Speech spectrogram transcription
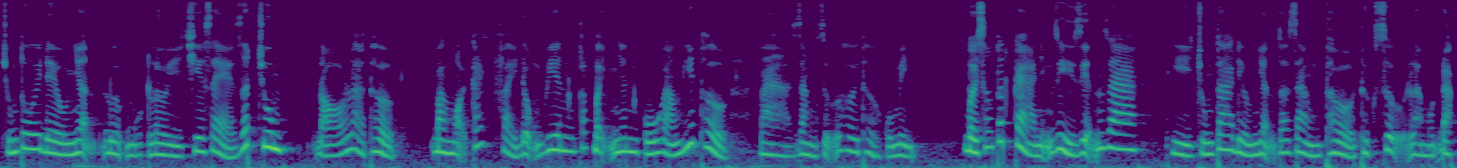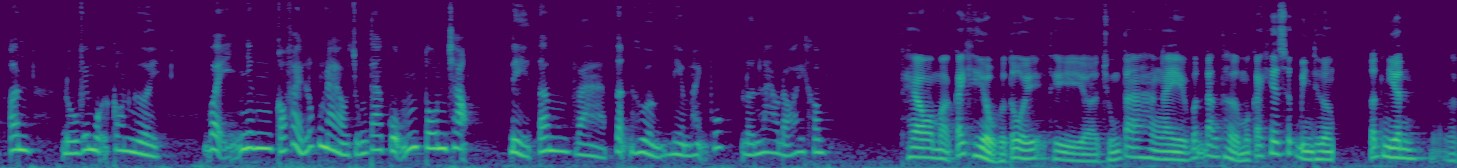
chúng tôi đều nhận được một lời chia sẻ rất chung, đó là thở. Bằng mọi cách phải động viên các bệnh nhân cố gắng hít thở và giằng giữ hơi thở của mình. Bởi sau tất cả những gì diễn ra thì chúng ta đều nhận ra rằng thở thực sự là một đặc ân đối với mỗi con người – Vậy nhưng có phải lúc nào chúng ta cũng tôn trọng, để tâm và tận hưởng niềm hạnh phúc lớn lao đó hay không? Theo mà cách hiểu của tôi ấy, thì ờ, chúng ta hàng ngày vẫn đang thở một cách hết sức bình thường. Tất nhiên, ờ,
